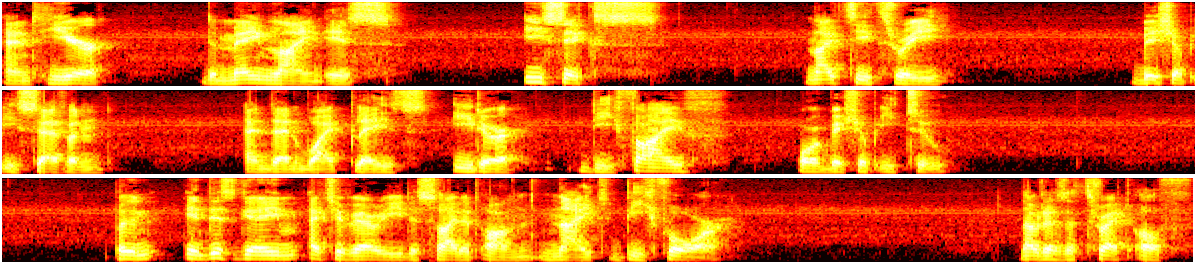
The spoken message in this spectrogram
and here the main line is e6, knight c3, bishop e7, and then white plays either d5 or bishop e2. But in, in this game, Etcheverry decided on knight b4. Now there's a threat of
